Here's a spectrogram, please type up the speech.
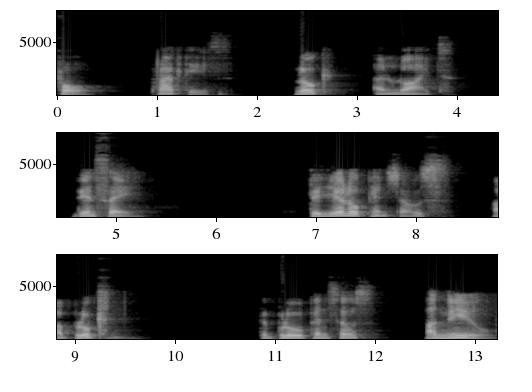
4. Practice. Look and write. Then say, The yellow pencils are broken. The blue pencils are new.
